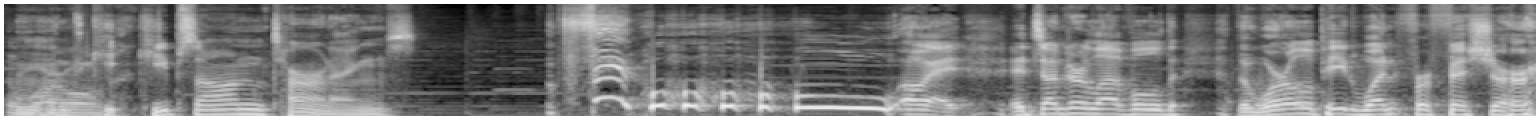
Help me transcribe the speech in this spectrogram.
the it world. keep, keeps on turning. Okay, it's underleveled. The Whirlipede went for Fissure.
